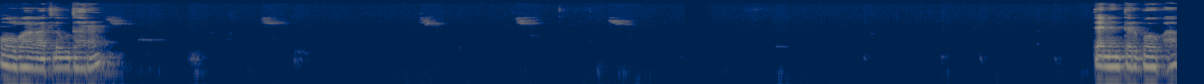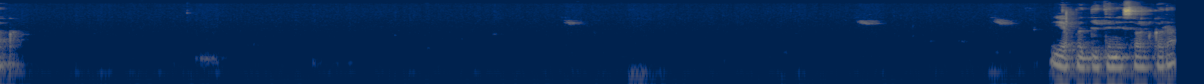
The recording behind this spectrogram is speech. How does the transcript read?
अ भागातलं उदाहरण. त्यानंतर ब भाग. या पद्धतीने सॉल्व करा.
